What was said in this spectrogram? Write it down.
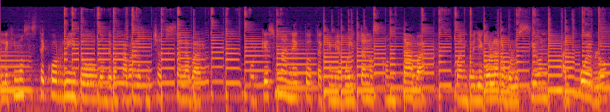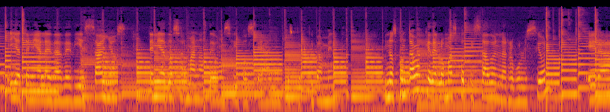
Elegimos este corrido donde bajaban los muchachos a lavar porque es una anécdota que mi abuelita nos contaba cuando llegó la revolución Ella tenía la edad de 10 años, tenía dos hermanas de 11 y 12 años respectivamente. Y nos contaba que de lo más cotizado en la revolución era,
